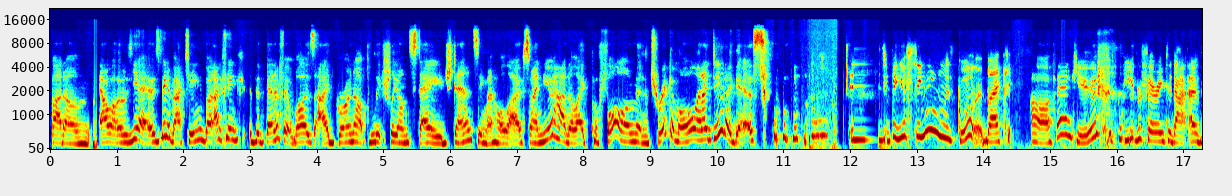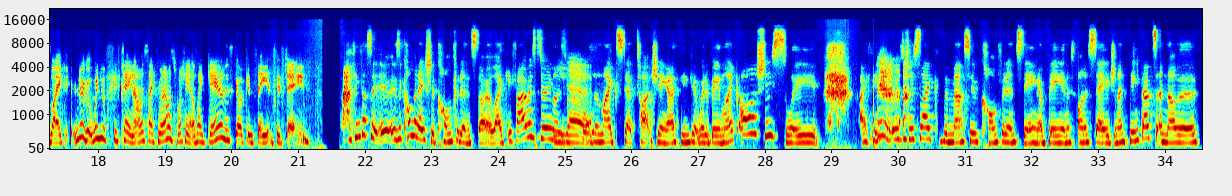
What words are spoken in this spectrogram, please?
But um, was yeah, it was a bit of acting, but I think the benefit was I'd grown up literally on stage dancing my whole life, so I knew how to like perform and trick them all, and I did, I guess. But your singing was good. Like, oh, thank you. you referring to that of like, no, but when you're 15, I was like, when I was watching, I was like, damn, this girl can sing at 15. I think that's a, it's a combination of confidence though. Like if I was doing those Yeah. and like step touching, I think it would have been like, oh, she's sweet. I think it was just like the massive confidence thing of being on a stage. And I think that's another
